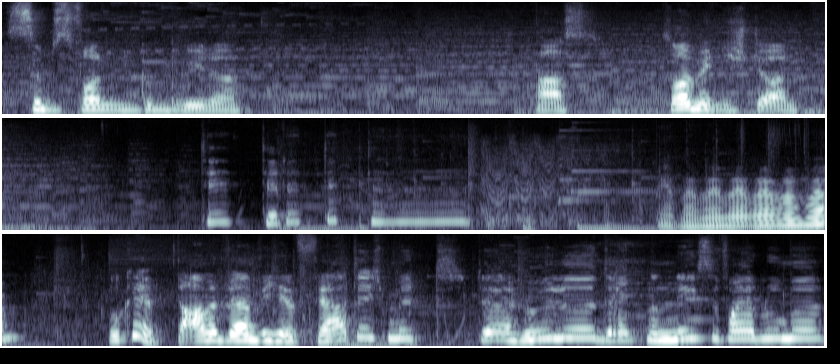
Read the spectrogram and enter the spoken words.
Sims von Gumbrina. Passt. Soll mich nicht stören. Okay, damit wären wir hier fertig mit der Höhle. Direkt eine nächste Feuerblume.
